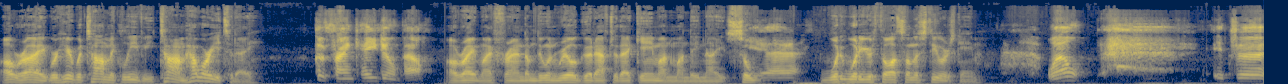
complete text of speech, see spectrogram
All right, we're here with Tom McLeavey. Tom, how are you today? Good, Frank. How you doing, pal? All right, my friend. I'm doing real good after that game on Monday night. So, yeah. what what are your thoughts on the Steelers game? Well, it's a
